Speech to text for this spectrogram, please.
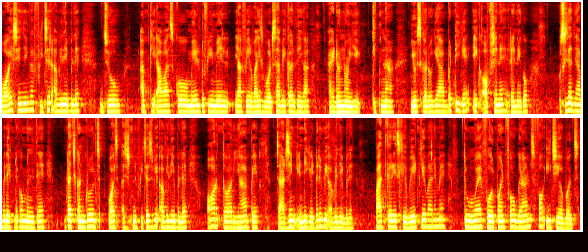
वॉइस चेंजिंग का फीचर अवेलेबल है जो आपकी आवाज़ को मेल टू फीमेल या फिर वाइस वर्सा भी कर देगा। आई डोंट नो ये कितना यूज़ करोगे आप बट ठीक है, एक ऑप्शन है रहने को। उसके साथ यहाँ पे देखने को मिलते हैं touch controls voice assistant features भी अवेलेबल है और तो और यहाँ पे चार्जिंग इंडिकेटर भी अवेलेबल है। बात करें इसके वेट के बारे में तो वो है 4.4 ग्राम्स फॉर ईच ईयरबड्स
